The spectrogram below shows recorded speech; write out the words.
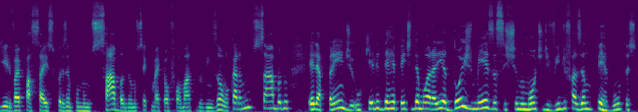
ele vai passar isso, por exemplo, num sábado, eu não sei como é que é o formato do Vinzão, o cara num sábado ele aprende o que ele de repente demoraria dois meses assistindo um monte de vídeo e fazendo perguntas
